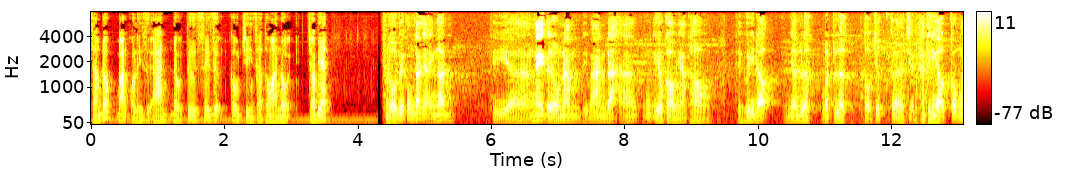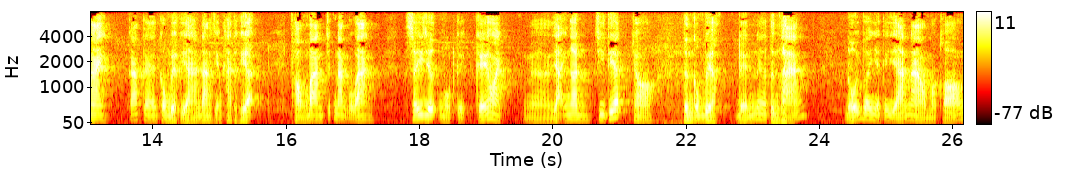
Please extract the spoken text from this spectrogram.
Giám đốc Ban Quản lý Dự án Đầu tư xây dựng công trình giao thông Hà Nội cho biết. Đối với công tác giải ngân thì ờ, ngay từ đầu năm thì ban đã yêu cầu nhà thầu thì huy động nhân lực, vật lực tổ chức ờ, triển khai thi công ngay các ờ, công việc dự án đang triển khai thực hiện. Phòng ban chức năng của ban xây dựng một cái kế hoạch giải ngân chi tiết cho từng công việc đến từng tháng. Đối với những cái dự án nào mà có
